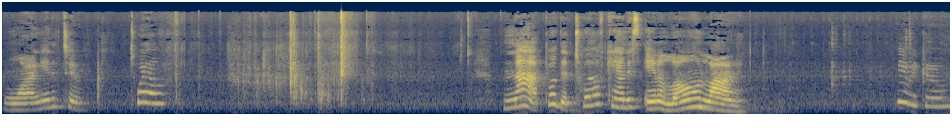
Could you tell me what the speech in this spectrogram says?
One and a two. 12. Now put the 12 candies in a long line. Here we go.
